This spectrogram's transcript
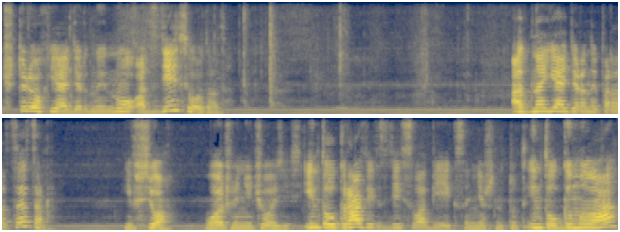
четырехъядерный, но от здесь вот от одноядерный процессор, и все. Больше ничего здесь. Intel Graphics здесь слабее, конечно. Тут Intel GMA.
